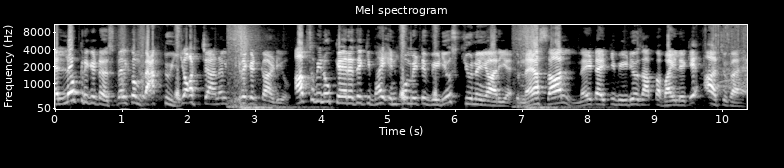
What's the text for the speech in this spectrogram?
Hello cricketers welcome back to your channel cricket cardio आप सभी लोग कह रहे थे कि भाई इंफॉर्मेटिव वीडियोस क्यों नहीं आ रही है? तो नया साल, नए टाइप की वीडियोस आपका भाई लेके आ चुका है।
